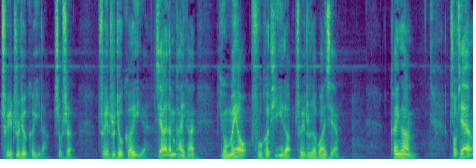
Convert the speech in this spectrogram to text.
垂直就可以了，是不是？垂直就可以。接下来咱们看一看有没有符合题意的垂直的关系。看一看，首先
